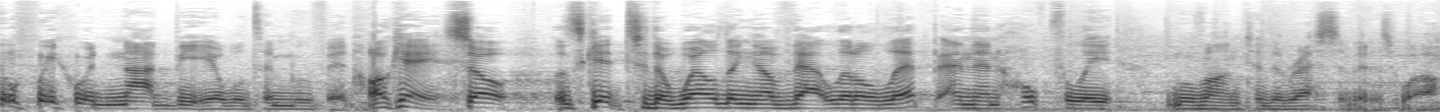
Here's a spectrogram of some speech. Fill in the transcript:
we would not be able to move it. Okay, so let's get to the welding of that little lip and then hopefully move on to the rest of it as well.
